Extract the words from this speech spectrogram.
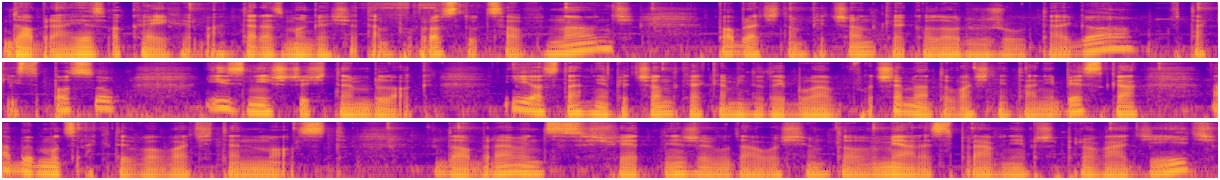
Dobra, jest ok chyba. Teraz mogę się tam po prostu cofnąć, pobrać tą pieczątkę koloru żółtego w taki sposób i zniszczyć ten blok. I ostatnia pieczątka, jaka mi tutaj była potrzebna, to właśnie ta niebieska, aby móc aktywować ten most. Dobra, więc świetnie, że udało się to w miarę sprawnie przeprowadzić.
